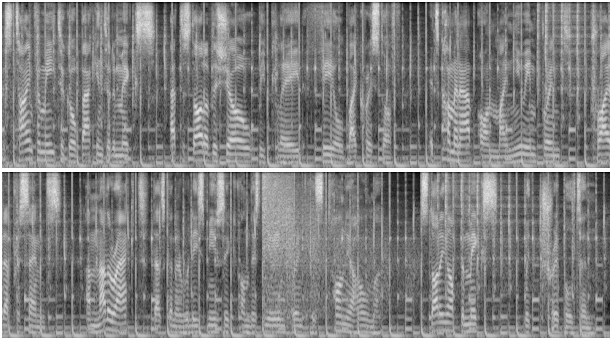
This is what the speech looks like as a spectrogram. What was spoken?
It's time for me to go back into the mix. At the start of the show, we played Feel by Christoph. It's coming out on my new imprint, Pryda Presents. Another act that's gonna release music on this new imprint is Tonja Holma. Starting off the mix with Tripleton.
